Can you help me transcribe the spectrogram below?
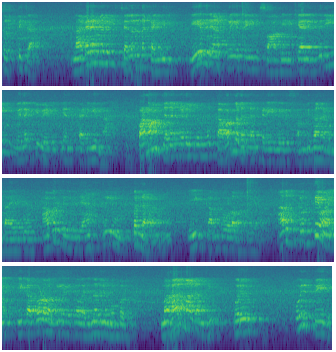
സൃഷ്ടിച്ച നഗരങ്ങളിൽ ചിലരുടെ കയ്യിൽ ഏത് രാഷ്ട്രീയത്തെയും സ്വാധീനിക്കാൻ എന്തിനേയും വിലയ്ക്ക് മേടിക്കാൻ കഴിയുന്ന പണം ജനങ്ങളിൽ നിന്ന് കവർന്നെടുക്കാൻ കഴിയുന്ന ഒരു സംവിധാനം ഉണ്ടായപ്പോൾ അവരുടെ ഒരു രാഷ്ട്രീയ ഉൽപ്പന്നമാണ് ഈ കമ്പോള വർഗീയത അത് കൃത്യമായി ഈ കമ്പോള വർഗീയതയൊക്കെ വരുന്നതിന് മുമ്പ് മഹാത്മാഗാന്ധി ഒരു ഒരു പേജിൽ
